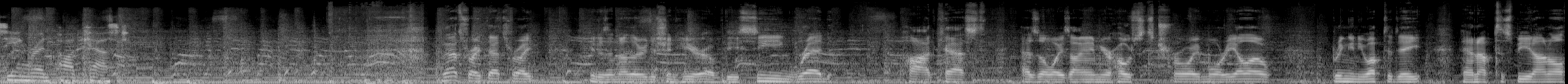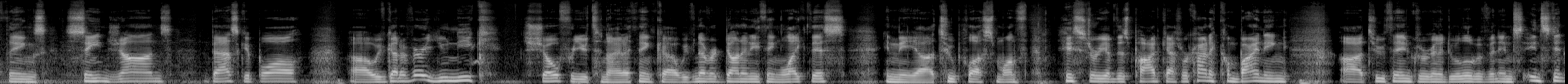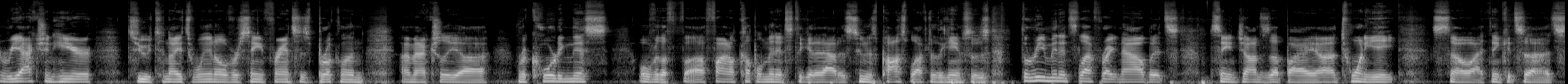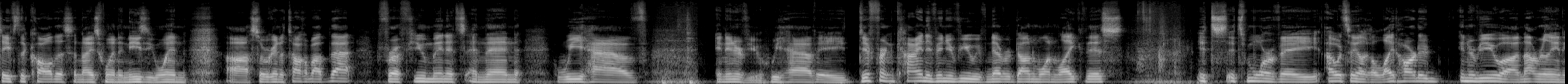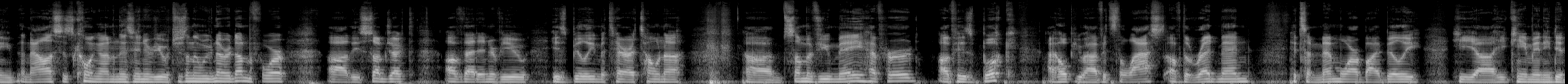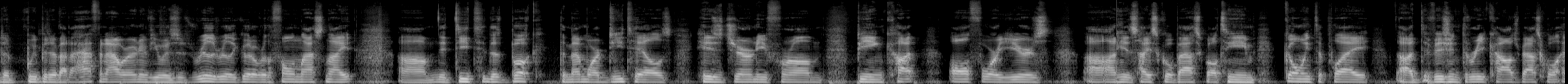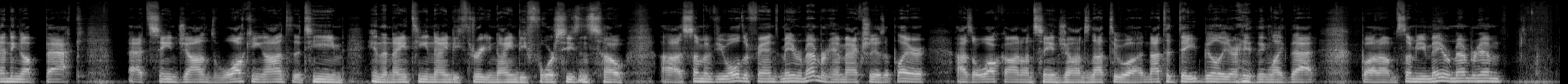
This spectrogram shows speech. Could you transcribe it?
Seeing Red podcast. That's right, that's right. It is another edition here of the Seeing Red podcast. As always, I am your host, Troy Moriello, bringing you up to date and up to speed on all things St. John's basketball. Uh, we've got a very unique show for you tonight. I think uh, we've never done anything like this in the uh, two plus month history of this podcast. We're kind of combining uh, two things. We're going to do a little bit of an in- instant reaction here to tonight's win over St. Francis Brooklyn. I'm actually uh, recording this over the uh, final couple minutes to get it out as soon as possible after the game. So there's three minutes left right now, but it's St. John's is up by uh, 28. So I think it's, uh, safe to call this a nice win, an easy win. Uh, so we're going to talk about that for a few minutes, and then we have an interview. We have a different kind of interview. We've never done one like this. It's it's more of a I would say like a lighthearted interview. Uh, not really any analysis going on in this interview, which is something we've never done before. Uh, the subject of that interview is Billy Mitaritonna. Um, some of you may have heard of his book. I hope you have. It's the last of the Redmen. It's a memoir by Billy. He uh, he came in. He did a we did about a half an hour interview. It was really really good over the phone last night. Um, it det- this book the memoir details his journey from being cut all four years uh, on his high school basketball team, going to play uh, Division three college basketball, ending up back at St. John's, walking onto the team in the 1993-94 season. So uh, some of you older fans may remember him actually as a player, as a walk-on on St. John's. Not to uh, not to date Billy or anything like that, but um, some of you may remember him.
